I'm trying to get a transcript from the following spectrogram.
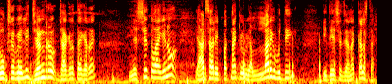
ಲೋಕಸಭೆಯಲ್ಲಿ ಜನರು ಜಾಗೃತ ಆಗ್ಯಾರ. ನಿಶ್ಚಿತವಾಗಿಯೂ ಎರಡು ಸಾವಿರ ಇಪ್ಪತ್ನಾಲ್ಕು ಇವ್ರಿಗೆ ಎಲ್ಲರಿಗೂ ಬುದ್ಧಿ ಈ ದೇಶದ ಜನ ಕಲಿಸ್ತಾರೆ.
